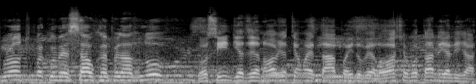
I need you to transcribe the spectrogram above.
Pronto para começar o campeonato novo? Tô sim, dia 19 já tem uma etapa aí do Veloce, eu vou estar nele já.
